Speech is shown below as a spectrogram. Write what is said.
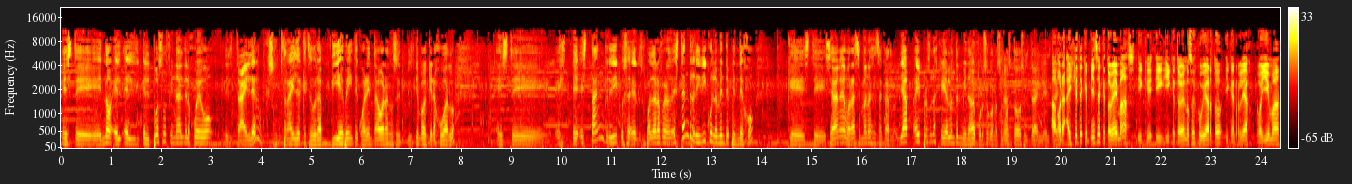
este, no, el, el, el puesto final del juego, del tráiler, que es un tráiler que te dura 10, 20, 40 horas, no sé, el tiempo que quieras jugarlo. Este, es, es tan ridículo, o sea, sus palabras fueron, es tan ridículamente pendejo que este se van a demorar semanas en sacarlo. Ya hay personas que ya lo han terminado y por eso conocemos Claro. todos el tráiler. el Ahora, hay gente que piensa que todavía hay más y que, y, y que todavía no se ha descubierto y que en realidad Kojima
